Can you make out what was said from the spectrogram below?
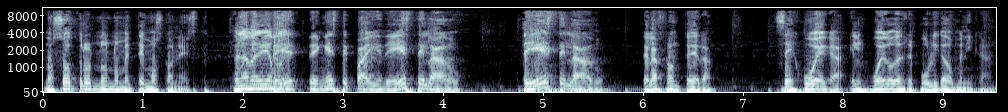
Nosotros no nos metemos con esto. Es una medida muy, De- en este país, de este lado, de este lado de la frontera, se juega el juego de República Dominicana.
